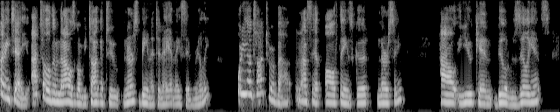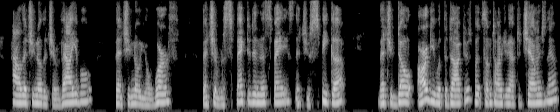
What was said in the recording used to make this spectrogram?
Let me tell you, I told them that I was going to be talking to Nurse Bina today, and they said, Really? What are you going to talk to her about? And I said, All things good nursing, how you can build resilience, how that you know that you're valuable, that you know your worth, that you're respected in this space, that you speak up, that you don't argue with the doctors, but sometimes you have to challenge them.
